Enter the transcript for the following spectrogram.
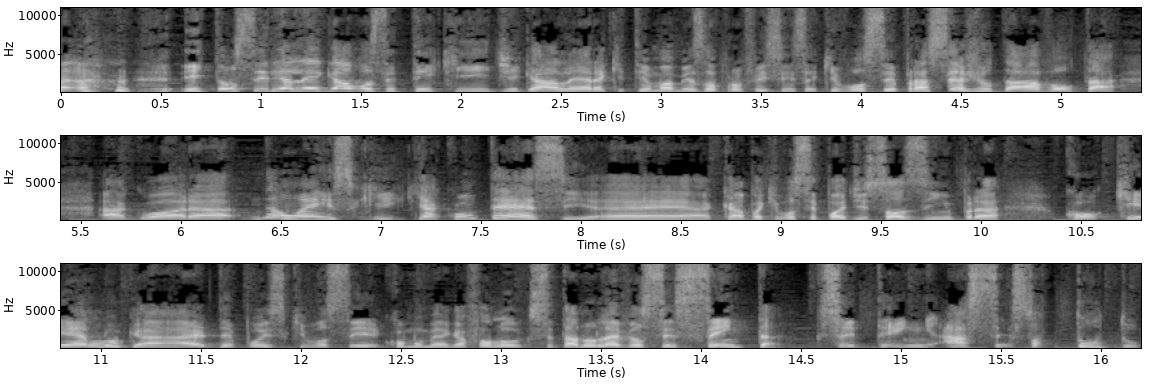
então seria legal você ter que ir de galera que tem uma mesma proficiência que você para se ajudar a voltar. Agora, não é isso que, que acontece. É, acaba que você pode ir sozinho para qualquer lugar, depois que você, como o Mega falou, você tá no level 60, você tem acesso a tudo.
